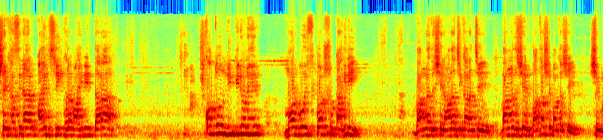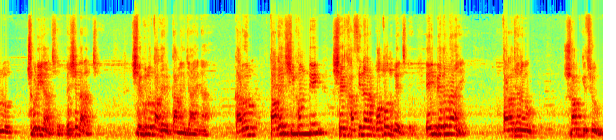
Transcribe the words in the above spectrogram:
শেখ হাসিনার আইন শৃঙ্খলা বাহিনীর দ্বারা কত নিপীড়নের মর্মস্পর্শ কাহিনী বাংলাদেশের আনাচে কানাচে, বাংলাদেশের বাতাসে বাতাসে সেগুলো ছড়িয়ে আছে, ভেসে বেড়াচ্ছে। সেগুলো তাদের কানে যায় না। কারণ তাদের শিখণ্ডী শেখ হাসিনার পতন হয়েছে। এই বেদনায় তারা যেন সবকিছু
